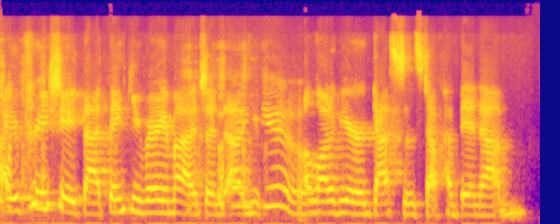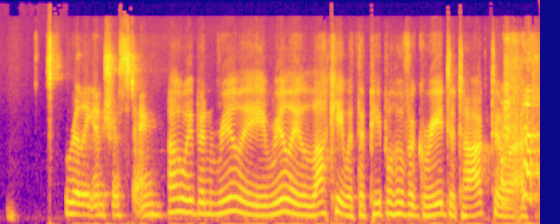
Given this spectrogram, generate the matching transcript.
I appreciate that. Thank you very much. And uh, Thank you. a lot of your guests and stuff have been um, really interesting. Oh, we've been really, really lucky with the people who've agreed to talk to us.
